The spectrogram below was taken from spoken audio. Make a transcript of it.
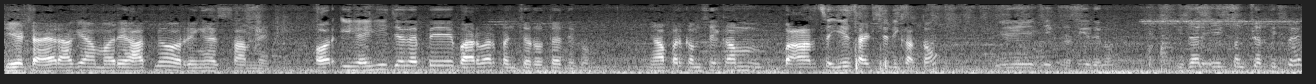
ये टायर आ गया हमारे हाथ में और रिंग है सामने। और यही जगह पे बार बार पंचर होता है, देखो। यहाँ पर कम से कम बाहर से, ये साइड से दिखाता हूँ। ये एक मिनट, ये देखो। इधर एक पंचर दिख रहा है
